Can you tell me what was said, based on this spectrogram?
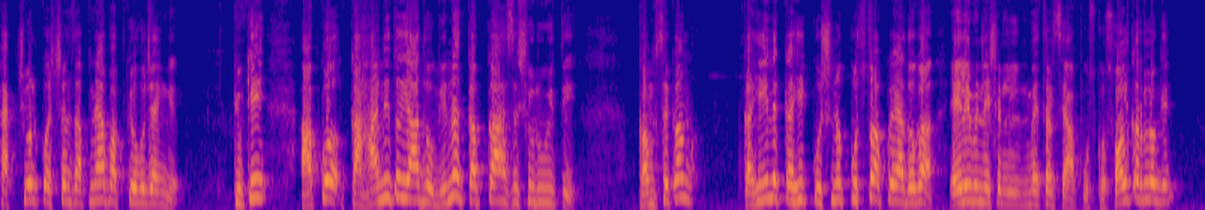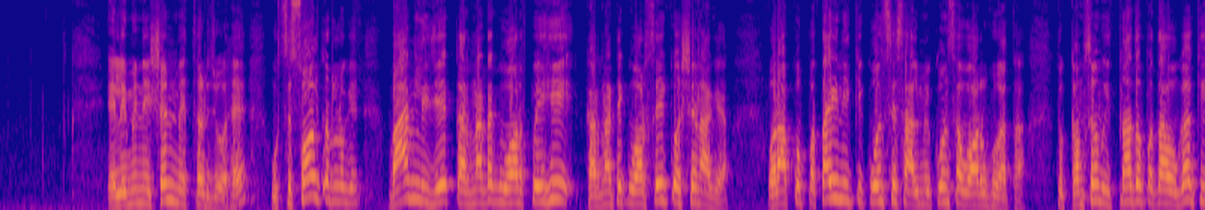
फैक्चुअल क्वेश्चन अपने आप आपके हो जाएँगे। क्योंकि आपको कहानी तो याद होगी ना, कब कहाँ से शुरू हुई थी। कम से कम कहीं ना कहीं कुछ ना कुछ तो आपको याद होगा एलिमिनेशन मेथड से आप उसको सॉल्व कर लोगे। एलिमिनेशन मेथड जो है, उससे सॉल्व कर लोगे। मान लीजिए कर्नाटक वॉर पे ही, कर्नाटक वॉर से ही क्वेश्चन आ गया। और आपको पता ही नहीं कि कौन से साल में कौन सा वॉर हुआ था। तो कम से कम इतना तो पता होगा कि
